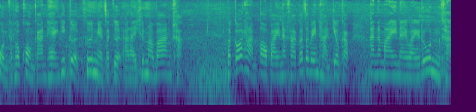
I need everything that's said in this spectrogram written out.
ผลกระทบของการแท้งที่เกิดขึ้นเนี่ยจะเกิดอะไรขึ้นมาบ้างค่ะแล้วก็ฐานต่อไปนะคะ ก็จะเป็นฐานเกี่ยวกับอนามัยในวัยรุ่นค่ะ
